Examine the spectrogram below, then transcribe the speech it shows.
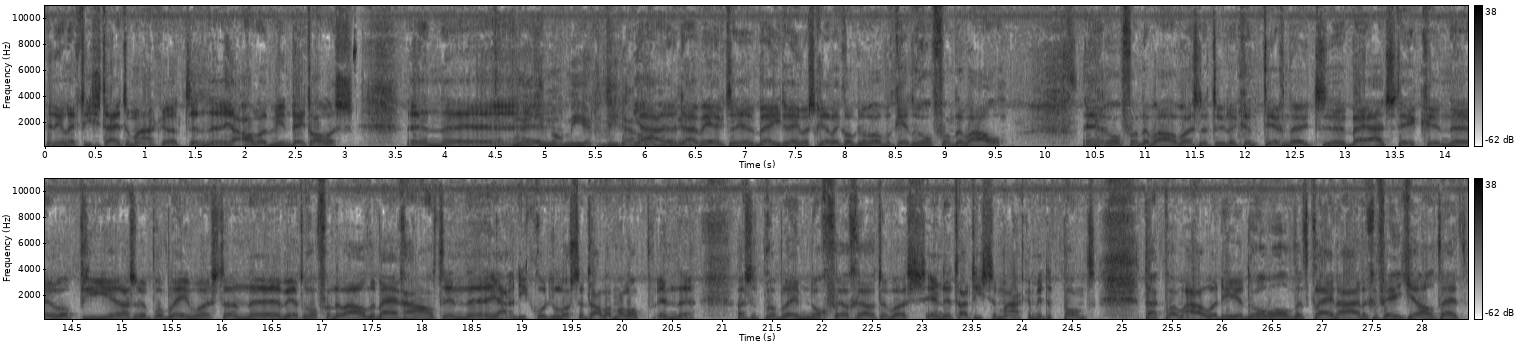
En elektriciteit te maken had. En ja, alle, Wim deed alles. En, eh, Nu had je nog meer die daar ja, eh, daar werkte bij iedereen waarschijnlijk ook nog wel bekend. Rob van der Waal. En Rob van der Waal was natuurlijk een techneut eh, bij uitstek. En eh, Rob, die, eh, als er een probleem was, dan eh, werd Rob van der Waal erbij gehaald. En eh, ja, die loste het allemaal op. En eh, als het probleem nog veel groter was en het had iets te maken met het pand, dan kwam oude de heer Drommel, dat kleine aardige ventje, altijd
